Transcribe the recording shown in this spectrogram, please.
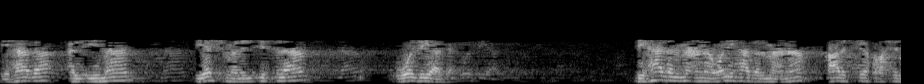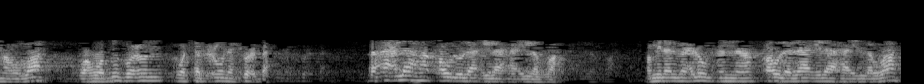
لهذا الإيمان يشمل الإسلام وزيادة. بهذا المعنى ولهذا المعنى قال الشيخ رحمه الله وهو بضع وسبعون شعبة. فأعلاها قول لا إله إلا الله. ومن المعلوم أن قول لا إله إلا الله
